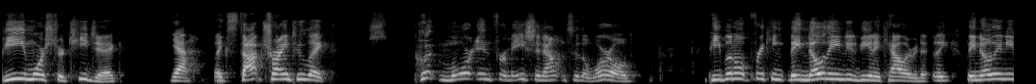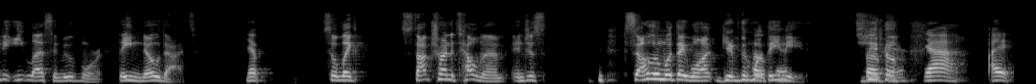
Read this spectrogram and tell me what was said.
be more strategic? Yeah. Like stop trying to like put more information out into the world. People don't freaking they know they need to be in a calorie. Like they know they need to eat less and move more. They know that. Yep. So like stop trying to tell them and just sell them what they want, give them what they need. You know? Yeah. I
